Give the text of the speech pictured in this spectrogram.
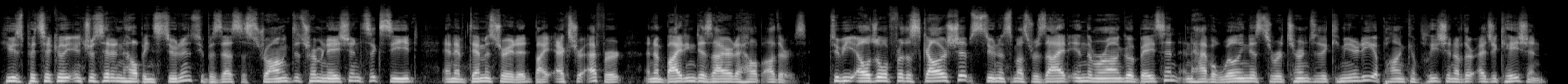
He was particularly interested in helping students who possess a strong determination to succeed and have demonstrated, by extra effort, an abiding desire to help others. To be eligible for the scholarship, students must reside in the Morongo Basin and have a willingness to return to the community upon completion of their education.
